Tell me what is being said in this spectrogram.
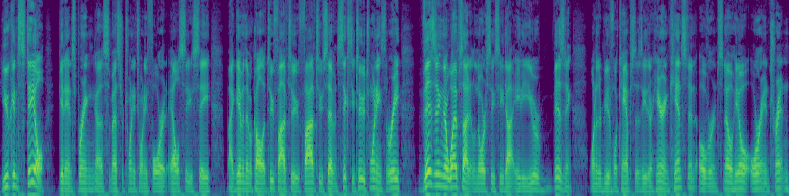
you can still get in spring uh, semester 2024 at LCC by giving them a call at 252 527 6223, visiting their website at lenoircc.edu, or visiting one of their beautiful campuses either here in Kinston, over in Snow Hill, or in Trenton.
